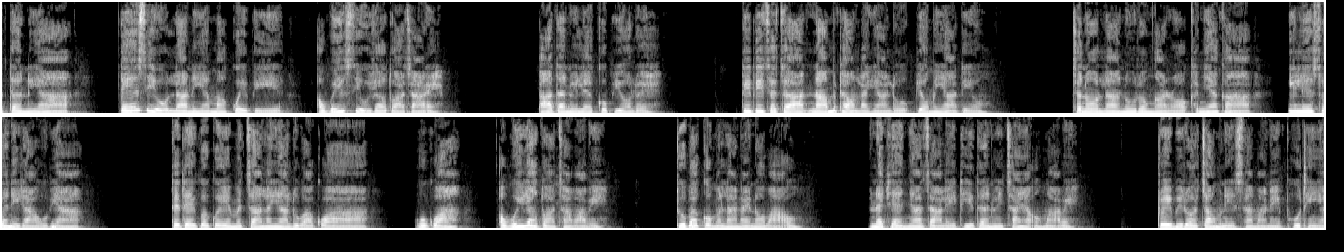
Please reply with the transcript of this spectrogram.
အတန်တွေကတဲစီကိုလာနေရမှကြွေပြီးအဝေးစီကိုရောက်သွားကြတယ်။ဘာတန်တွေလဲကိုပြောလွယ်။တီတီကြကြနားမထောင်လိုက်ရလို့ပြောမရသေးဘူး။ ကျွန်တော်လာနိုးတော့ကတော့ခမရကအီးလေးဆွဲနေတာဟုတ်ဗျ။တဲတဲကွယ်ကွယ်မကြားလိုက်ရလို့ပါကွာ။ဦးကွာအဝေးရောက်သွားကြပါပဲ။ဒုဘက်ကိုမလာနိုင်တော့ပါဘူး။မနေ့ပြန်ညကြလေဒီတန်တွေကြားရအောင်ပါပဲ။တွေးပြီးတော့ကြောက်မနေစမ်းပါနဲ့ဖိုးထင်ရ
